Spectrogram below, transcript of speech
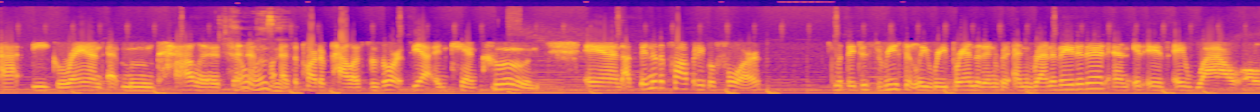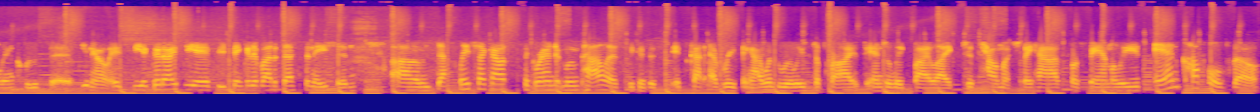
at the Grand at Moon Palace How and as a part of Palace Resorts, yeah, in Cancun. And I've been to the property before. But they just recently rebranded and, re- and renovated it, and it is a wow all inclusive. You know, it'd be a good idea if you're thinking about a destination. Um, definitely check out the Grand at Moon Palace because it's it's got everything. I was really surprised, Angelique, by like just how much they have for families and couples though.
